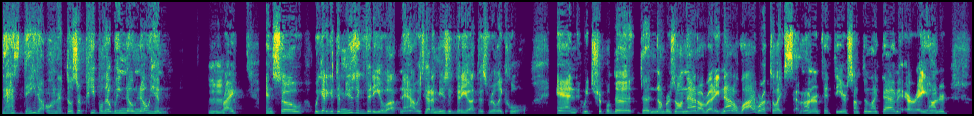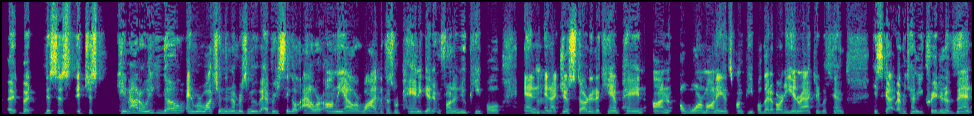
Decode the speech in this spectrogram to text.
that has data on it. Those are people that we know know him Mhm. right? And so we got to get the music video up now. He's got a music video out that's really cool, and we tripled the the numbers on that already. Not a lie, we're up to like 750 or something like that, or 800. Uh, but this is it just came out a week ago, and we're watching the numbers move every single hour on the hour. Why? Because we're paying to get it in front of new people, and Mhm. and I just started a campaign on a warm audience on people that have already interacted with him. He's got every time you create an event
